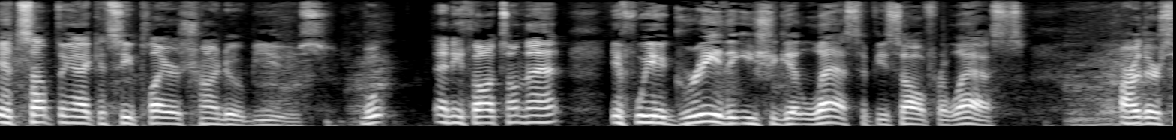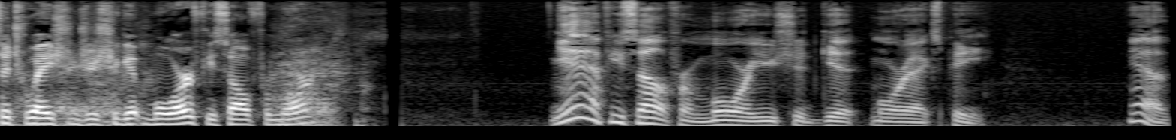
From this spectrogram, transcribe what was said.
it's something I could see players trying to abuse. Well, any thoughts on that? If we agree that you should get less if you sell it for less, are there situations you should get more if you sell it for more? Yeah, if you sell it for more, you should get more XP. Yeah,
